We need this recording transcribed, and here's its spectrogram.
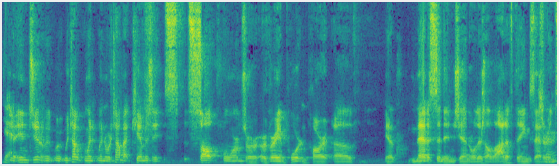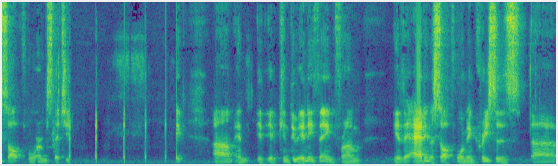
yeah. yeah. in general, we- we talk when, when we're talking about chemistry, salt forms are, are a very important part of you know medicine in general. There's a lot of things that are in salt forms that you take, um, and it, it can do anything from you know the adding the salt form increases uh,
